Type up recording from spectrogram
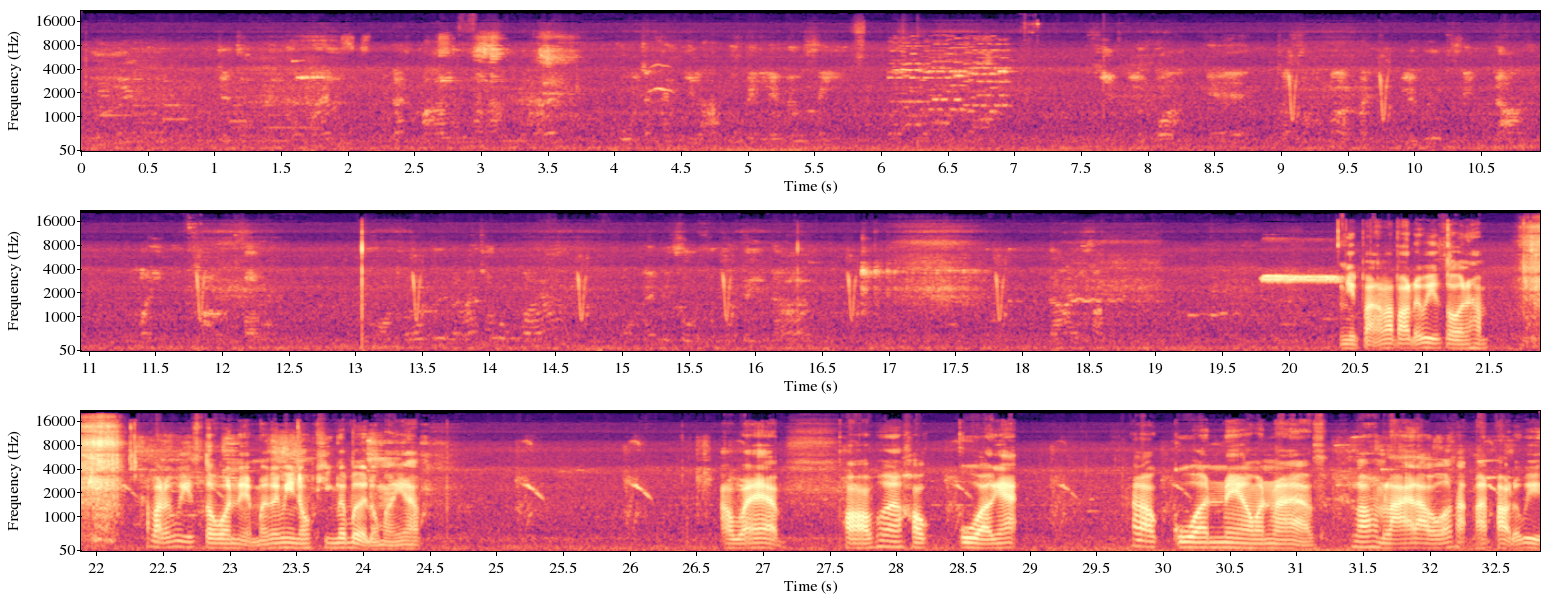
นี่ปามาปาด้วยวีโซนครับ ถ้าปาด้วยวีโซนเนี่ยมันก็มีนกทิ้งระเบิดลงมาอย่างเงี้ยครับ เอาไว้แบบพอเพื่อเขากลัวเงี้ย ถ้าเรากวนแมวมันมาเราทำร้ายเราก็สามารถเป่าด้วยวี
